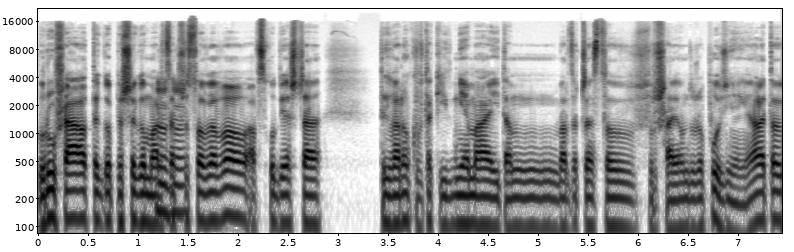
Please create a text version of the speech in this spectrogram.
rusza od tego 1 marca Mhm. przysłowiowo, a wschód jeszcze tych warunków takich nie ma i tam bardzo często ruszają dużo później. nie? Ale to,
